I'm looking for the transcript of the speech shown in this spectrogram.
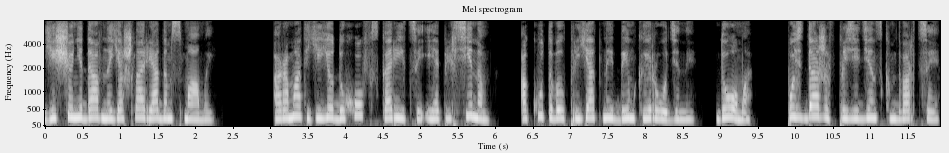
Еще недавно я шла рядом с мамой. Аромат ее духов с корицей и апельсином окутывал приятной дымкой родины, дома, пусть даже в президентском дворце.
